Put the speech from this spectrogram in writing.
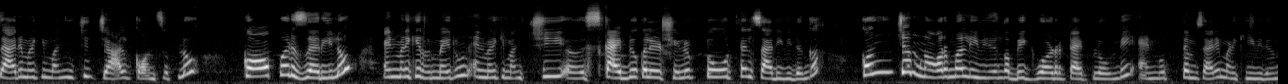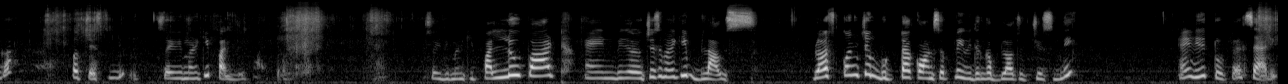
శారీ మనకి మంచి జాల్ కాన్సెప్ట్లో కాపర్ జరీలో అండ్ మనకి మెరూన్ అండ్ మనకి మంచి స్కై బ్లూ కలర్ షేడ్లో టోటల్ శారీ విధంగా. కొంచెం నార్మల్ ఈ విధంగా బిగ్ బార్డర్ టైప్లో ఉంది. అండ్ మొత్తం శారీ మనకి ఈ విధంగా వచ్చేస్తుంది. సో ఇది మనకి పళ్ళు పార్ట్ సో ఇది మనకి పళ్ళు పార్ట్ అండ్ ఇది వచ్చేసి మనకి బ్లౌజ్ బ్లౌజ్ కొంచెం బుట్ట కాన్సెప్ట్లో ఈ విధంగా బ్లౌజ్ వచ్చేసింది. అండ్ ఇది టోటల్ శారీ.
